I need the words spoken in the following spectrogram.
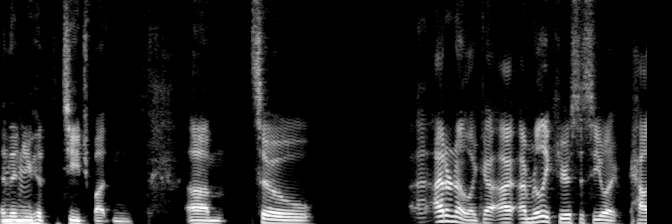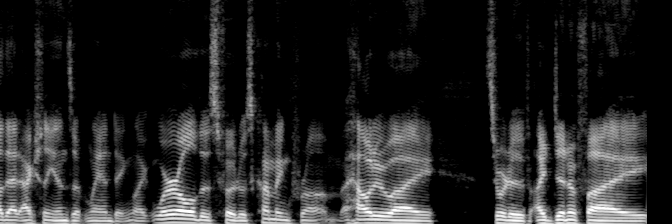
and then you hit the teach button. Um so I, I don't know like I, i'm really curious to see like how that actually ends up landing. Like where are all those photos coming from? How do i sort of identify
